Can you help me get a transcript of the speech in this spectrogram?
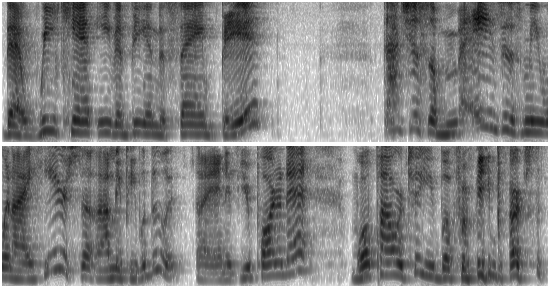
that we can't even be in the same bed? That just amazes me when I hear stuff. I mean, people do it. Uh, and if you're part of that, more power to you. But for me personally,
